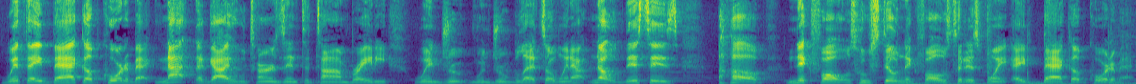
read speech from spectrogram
with a backup quarterback, not the guy who turns into Tom Brady when Drew when Drew Bledsoe went out. No, this is uh, Nick Foles, who's still Nick Foles to this point, a backup quarterback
